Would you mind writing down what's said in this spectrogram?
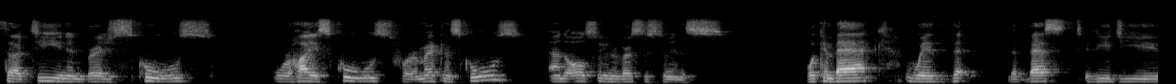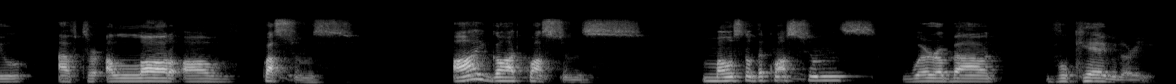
13 in British schools or high schools for American schools and also university students? Welcome back with the best video after a lot of questions. I got questions most of the questions were about vocabulary.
